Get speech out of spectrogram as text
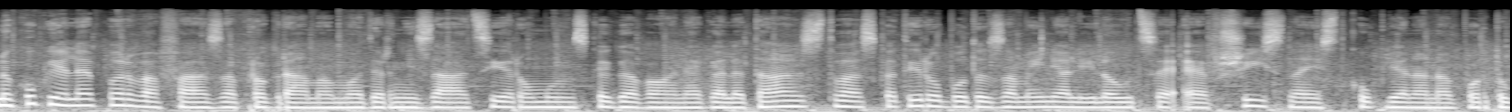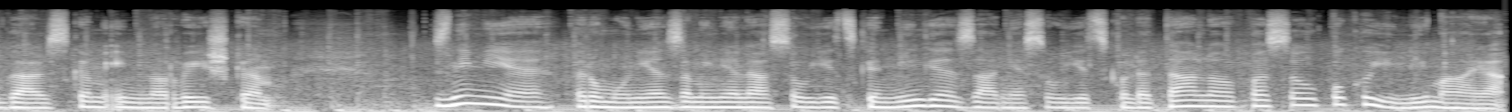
Nakup je le prva faza programa modernizacije romunskega vojnega letalstva, s katero bodo zamenjali lovce F-16, kupljena na portugalskem in norveškem. Z njimi je Romunija zamenjala sovjetske mige, zadnje sovjetsko letalo pa so upokojili maja.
